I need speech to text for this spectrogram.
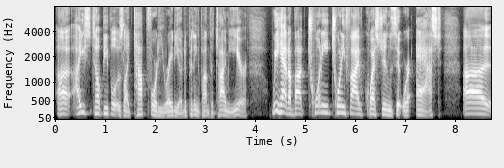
uh, I used to tell people it was like top 40 radio, depending upon the time of year. We had about 20, 25 questions that were asked uh,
